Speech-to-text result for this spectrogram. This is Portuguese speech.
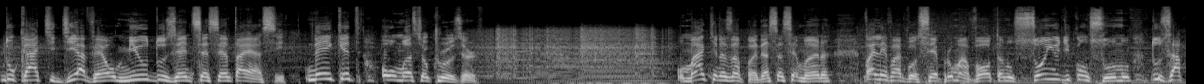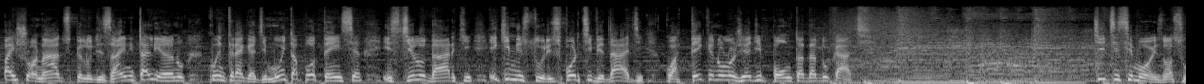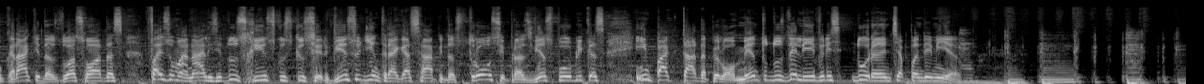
Ducati Diavel 1260S, Naked ou Muscle Cruiser. O Máquinas na Pan dessa semana vai levar você para uma volta no sonho de consumo dos apaixonados pelo design italiano, com entrega de muita potência, estilo dark e que mistura esportividade com a tecnologia de ponta da Ducati. Tite Simões, nosso craque das duas rodas, faz uma análise dos riscos que o serviço de entregas rápidas trouxe para as vias públicas, impactada pelo aumento dos deliveries durante a pandemia.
